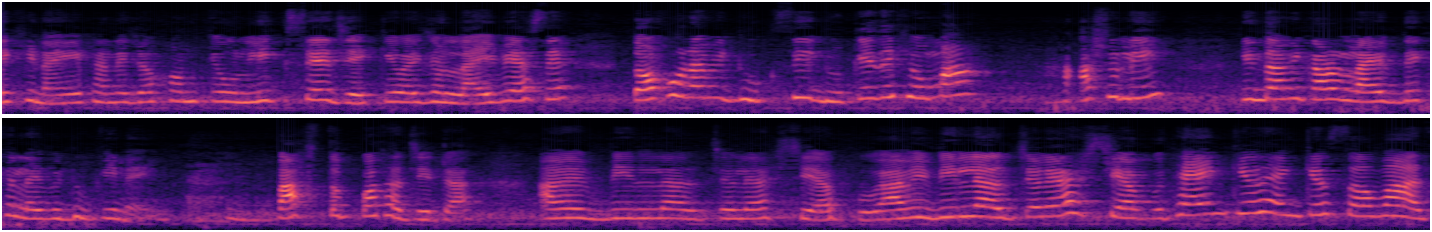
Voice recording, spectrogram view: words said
দেখি নাই। এখানে যখন কেউ লিখছে যে কেউ একজন লাইভে আছে, তখন আমি ঢুকছি, ঢুকে দেখি ও মা আসলেই? কিন্তু আমি কারও লাইভ দেখে লাইভে ঢুকি নাই। বাস্তব কথা যেটা। আমি বিল্লাল চলে আসছি, আপু। আমি বিল্লাল চলে আসছি, আপু। Thank you thank you so much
